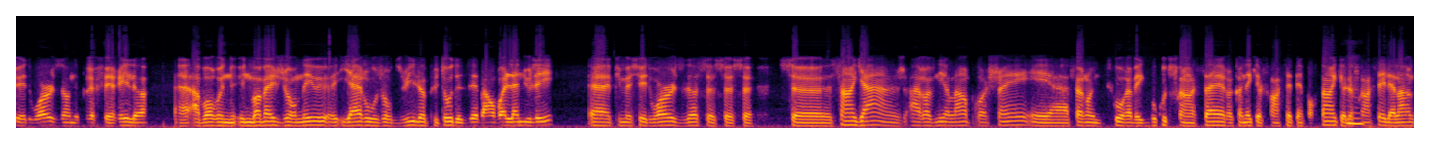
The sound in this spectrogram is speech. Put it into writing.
Edwards, on a préféré là, euh, avoir une, une, mauvaise journée euh, hier ou aujourd'hui, là, plutôt de dire ben, on va l'annuler. Euh, puis M. Edwards là, se, se, se, s'engage à revenir l'an prochain et à faire un discours avec beaucoup de français, reconnaît que le français est important, que le mm. français est la langue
